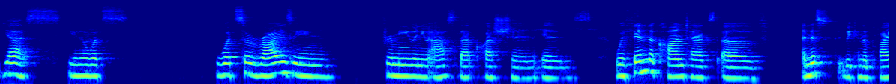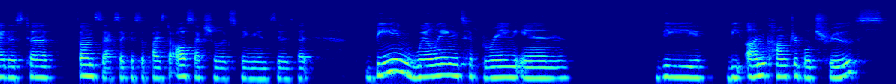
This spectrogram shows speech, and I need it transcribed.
Yes. You know what's what's arising for me when you ask that question is within the context of and this we can apply this to phone sex like this applies to all sexual experiences but being willing to bring in the the uncomfortable truths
